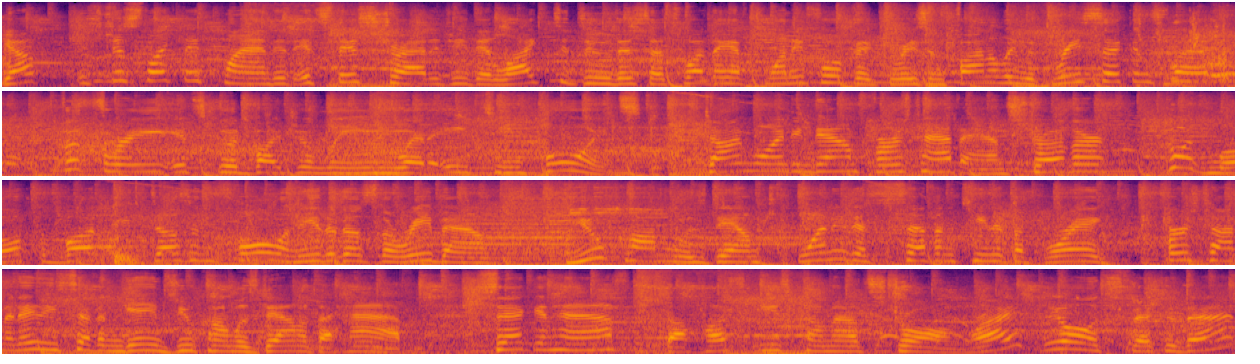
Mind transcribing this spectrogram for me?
Yep, it's just like they planned it. It's their strategy. They like to do this. That's why they have 24 victories. And finally, with three seconds left, the three, it's good by Juhline, who had 18 points. Time winding down, first half, Ann Strother. Good look, but it doesn't fall, and neither does the rebound. UConn was down 20 to 17 at the break. First time in 87 games, UConn was down at the half. Second half, the Huskies come out strong, right? We all expected that.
